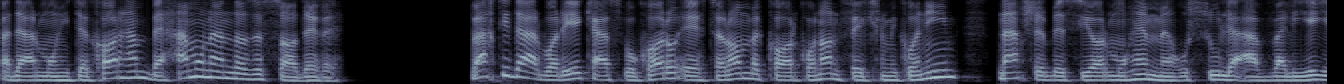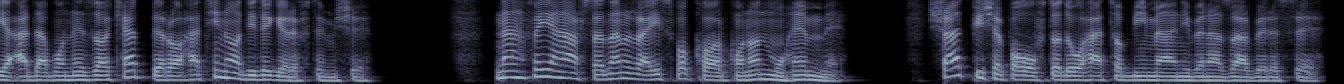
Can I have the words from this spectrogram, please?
و در محیط کار هم به همون اندازه صادقه. وقتی درباره کسب و کار و احترام به کارکنان فکر می‌کنیم، نقش بسیار مهم اصول اولیه ادب و نزاکت به راحتی نادیده گرفته میشه. نحوه حرف زدن رئیس با کارکنان مهمه. شاید پیش پا افتاده و حتی بیمعنی به نظر برسه.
